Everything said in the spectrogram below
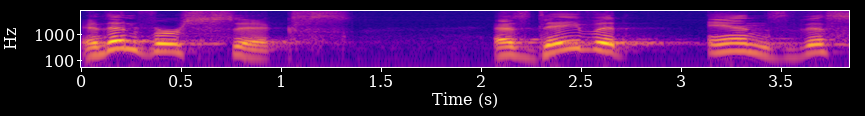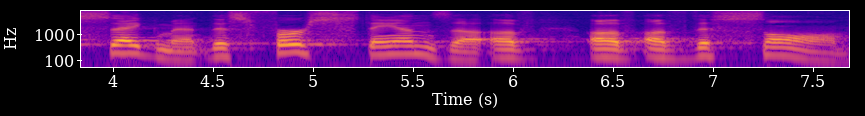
And then verse 6, as David ends this segment, this first stanza of, of, of this psalm,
